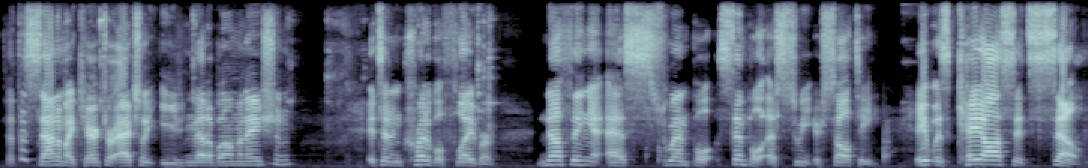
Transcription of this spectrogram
Is that the sound of my character actually eating that abomination? It's an incredible flavor. Nothing as simple, simple as sweet or salty. It was chaos itself.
